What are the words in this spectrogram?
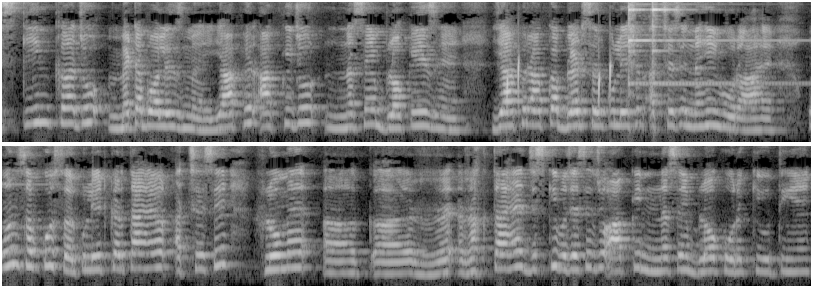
स्किन का जो मेटाबॉलिज्म है, या फिर आपकी जो नसें ब्लॉकेज हैं, या फिर आपका ब्लड सर्कुलेशन अच्छे से नहीं हो रहा है, उन सबको सर्कुलेट करता है और अच्छे से फ्लो में रखता है, जिसकी वजह से जो आपकी नसें ब्लॉक हो रखी होती हैं,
